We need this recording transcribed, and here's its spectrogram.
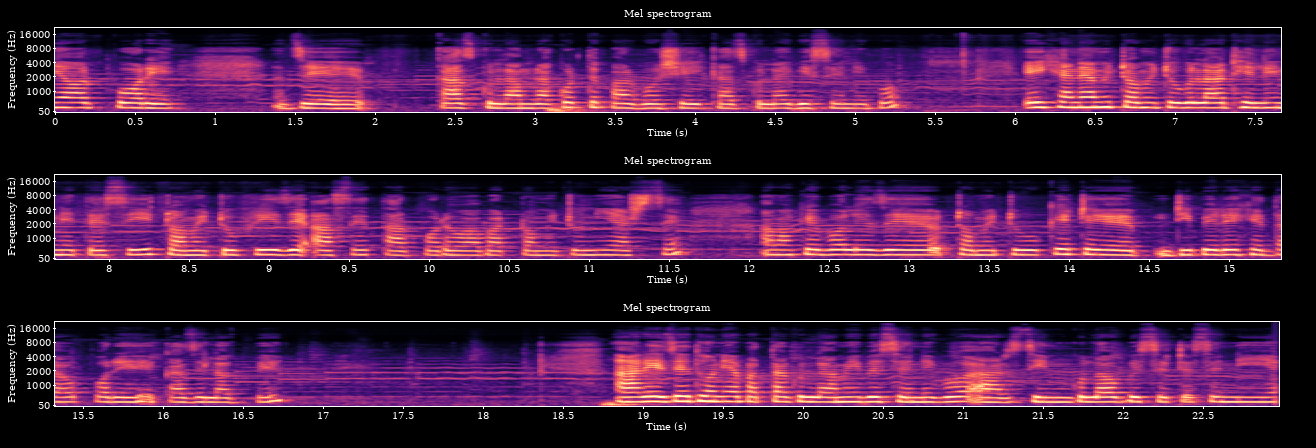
নেওয়ার পরে যে কাজগুলো আমরা করতে পারব, সেই কাজগুলাই বেছে নিব। এইখানে আমি টমেটোগুলা ঢেলে নিতেছি। টমেটো ফ্রিজে আছে, তারপরেও আবার টমেটো নিয়ে আসছে। আমাকে বলে যে, টমেটো কেটে ডিপে রেখে দাও, পরে কাজে লাগবে। আর এই যে ধনিয়া পাতাগুলো আমি বেছে নেব, আর সিমগুলাও বেছে টেছে নিয়ে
